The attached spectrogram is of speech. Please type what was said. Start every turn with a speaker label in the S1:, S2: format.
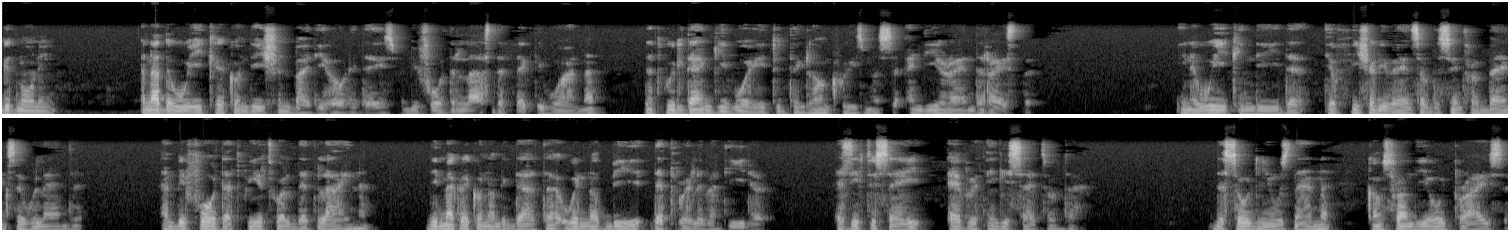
S1: Good morning. Another week conditioned by the holidays before the last effective one that will then give way to the long Christmas and year-end rest. In a week, indeed, the official events of the central banks will end, and before that virtual deadline, the macroeconomic data will not be that relevant either, as if to say everything is settled. The sole news, then, comes from the oil price.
